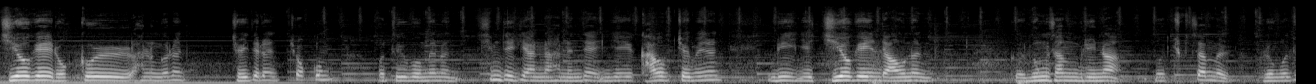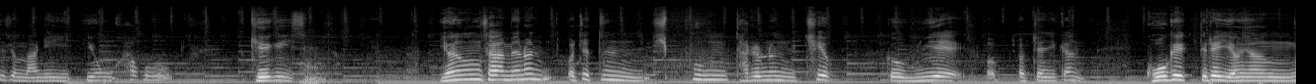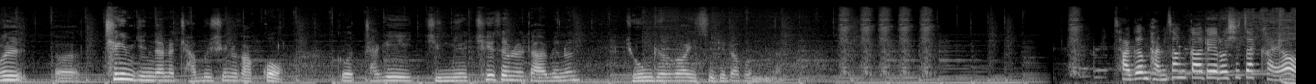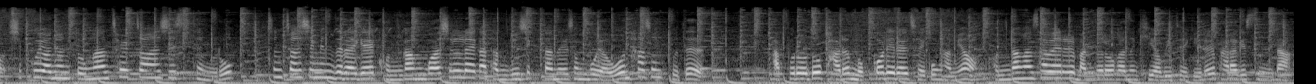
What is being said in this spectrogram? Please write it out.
지역에 로컬 하는 거는 저희들은 조금 어떻게 보면은 힘들지 않나 하는데 이제 가급적이면은 우리 이제 지역에 나오는 그 농산물이나 뭐 축산물 그런 것도 좀 많이 이용하고 계획이 있습니다. 영양사 하면은 어쨌든 식품 다루는 체육 그 위에 업- 업자니까 고객들의 영양을 어, 책임진다는 자부심을 갖고 그 자기 직무에 최선을 다하면은 좋은 결과가 있으리라 봅니다. 작은 반찬 가게로 시작하여 19여 년 동안 철저한 시스템으로 춘천 시민들에게 건강과 신뢰가 담긴 식단을 선보여온 하손푸드. 앞으로도 바른 먹거리를 제공하며 건강한 사회를 만들어가는 기업이 되기를 바라겠습니다.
